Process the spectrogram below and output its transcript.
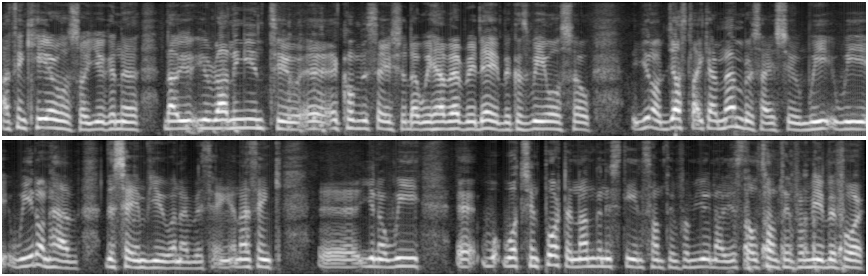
I think here also you're gonna now you're, you're running into a, a conversation that we have every day because we also, you know, just like our members, I assume we we we don't have the same view on everything, and I think, uh, you know, we uh, what's important. I'm going to steal something from you now. You stole something from me before,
